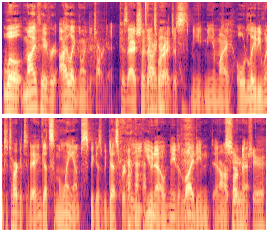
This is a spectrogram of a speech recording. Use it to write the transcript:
Well, my favorite, I like going to Target because actually that's where I just me me and my old lady went to Target today and got some lamps because we desperately, you know, needed lighting in our sure, apartment. sure.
